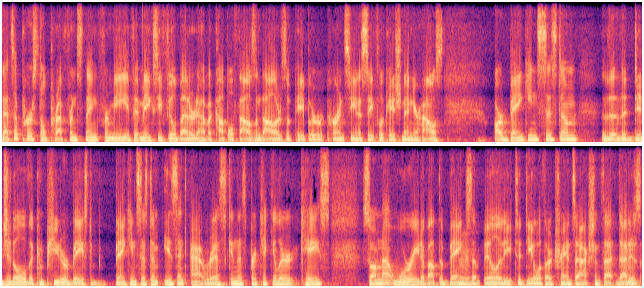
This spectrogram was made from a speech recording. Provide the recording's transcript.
That's a personal preference thing for me. If it makes you feel better to have a couple thousand dollars of paper currency in a safe location in your house, our banking system, the, the digital, the computer based banking system isn't at risk in this particular case. So I'm not worried about the bank's mm. ability to deal with our transactions. That that is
